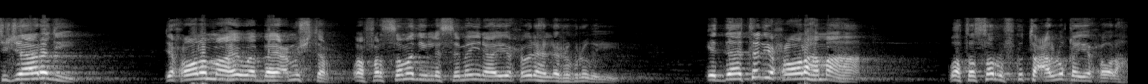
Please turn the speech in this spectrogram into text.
Tijaaradii dee xoolo maahe waa baayac mushtar waa farsamadii la samaynaayo xoolaha la rogrogayey ee daatadii xoolaha ma aha waa tasaruf ku tacalluqaya xoolaha.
